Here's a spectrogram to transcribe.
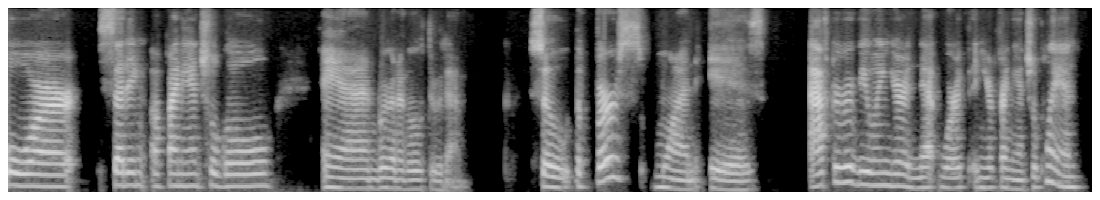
for setting a financial goal, and we're going to go through them. So, the first one is after reviewing your net worth and your financial plan,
